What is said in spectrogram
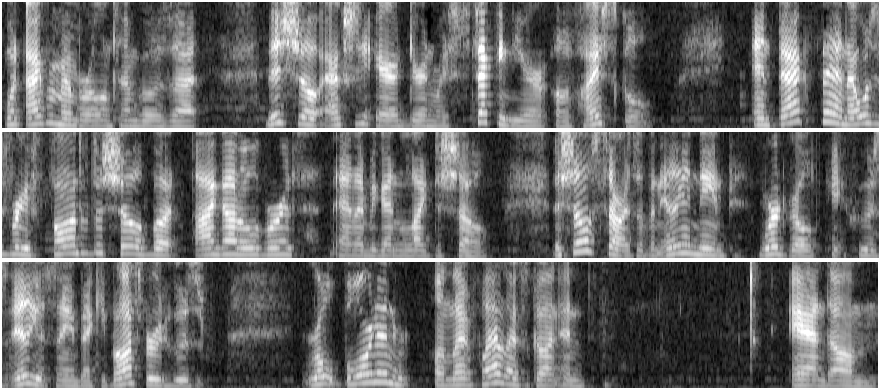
what I remember a long time ago is that this show actually aired during my second year of high school. And back then, I wasn't very fond of the show, but I got over it and I began to like the show. The show starts with an alien named Word Girl, whose alias named Becky Botsford, who is born in on planet Lexicon and and um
